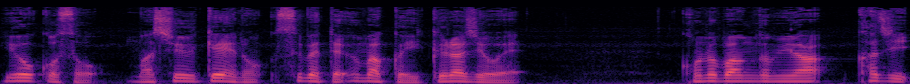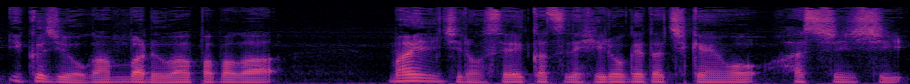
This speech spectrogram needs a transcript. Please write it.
ようこそマシューケイのすべてうまくいくラジオへ。この番組は家事育児を頑張るワーパパが毎日の生活で広げた知見を発信し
